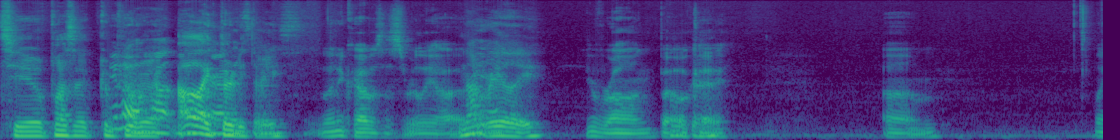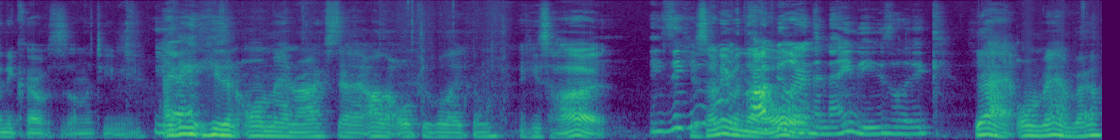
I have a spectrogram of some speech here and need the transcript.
two plus a computer. how Oh, like thirty three. Is. Lenny Kravitz is really hot. Not really. You're wrong, but okay. Okay. Um, Lenny Kravitz is on the TV. Yeah. I think he's an old man rock star. All the old people like him. He's hot. he's, like, he's he's not not even that popular old. in the '90s. Like, Yeah, old man, bro.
